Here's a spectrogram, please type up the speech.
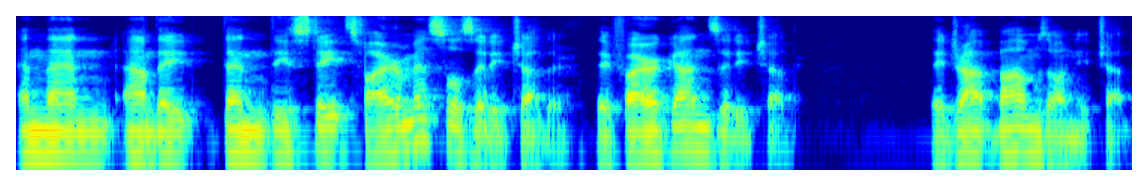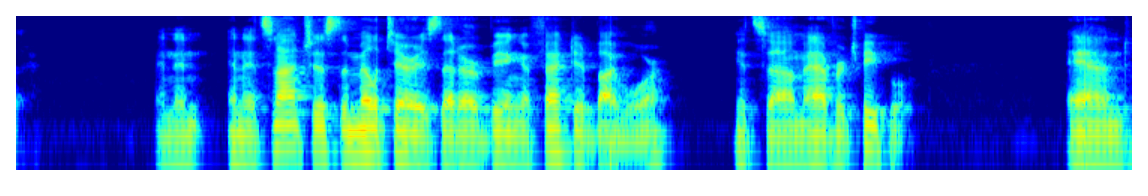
and then um, they then these states fire missiles at each other they fire guns at each other they drop bombs on each other and and it's not just the militaries that are being affected by war it's um, average people and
